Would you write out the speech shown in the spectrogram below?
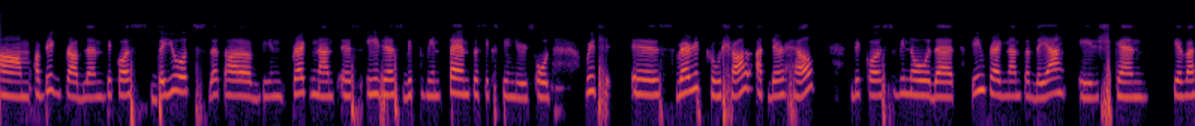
um, a big problem because the youths that have been pregnant is ages between 10 to 16 years old, which is very crucial at their health because we know that being pregnant at the young age can give us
